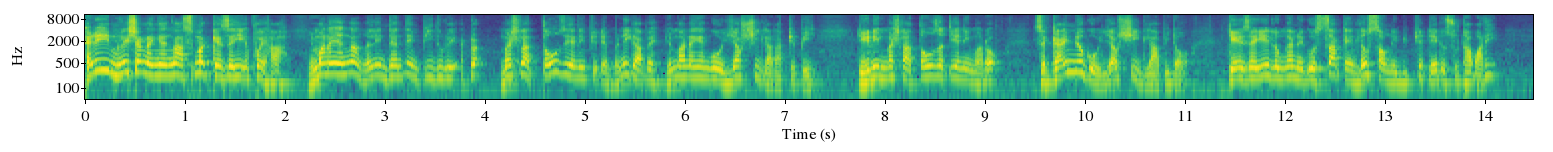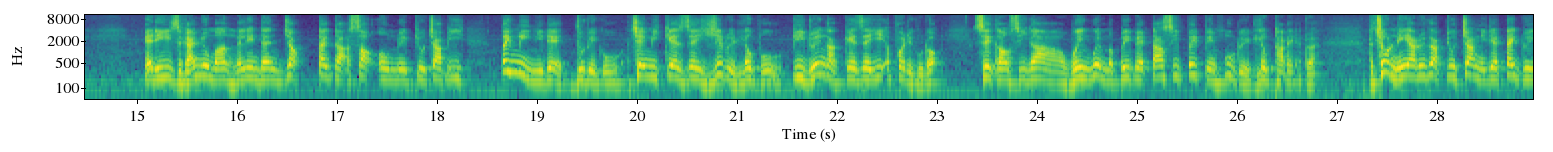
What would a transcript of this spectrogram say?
အဲ့ဒီမလေးရှားနိုင်ငံကစမတ်ကယ်ဆယ်ရေးအဖွဲ့ဟာမြန်မာနိုင်ငံကငလင်ဒန်တဲ့ပြည်သူတွေအတွက်မတ်လ30ရက်နေ့ဖြစ်တဲ့မနေ့ကပဲမြန်မာနိုင်ငံကိုရောက်ရှိလာတာဖြစ်ပြီးဒီကနေ့မတ်လ31ရက်နေ့မှာတော့စကိုင်းမြို့ကိုရောက်ရှိလာပြီးတော့ကယ်ဆယ်ရေးလုပ်ငန်းတွေကိုစတင်လှုပ်ဆောင်နေပြီဖြစ်တယ်လို့ဆိုထားပါတယ် အဲ့ဒီစကိုင်းမြို့မှာငလင်ဒန်ကြောင့်တိုက်တာအဆောက်အုံတွေပြိုကျပြီးပိတ်မိနေတဲ့သူတွေကိုအချိန်မီကယ်ဆယ်ရေးတွေလုပ်ဖို့ပြည်တွင်းကကယ်ဆယ်ရေးအဖွဲ့တွေကိုတော့စေကောင်စီကဝင်ဝင်မပေးပဲတားဆီးပိတ်ပင်မှုတွေလုပ်ထားတဲ့အတွက်တချို့နေရာတွေကပြိုကျနေတဲ့တိုက်တွေ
